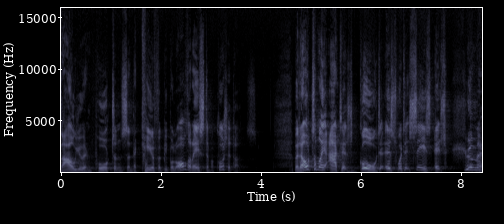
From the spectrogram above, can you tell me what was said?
value, importance, and the care for people, all the rest of it. Of course it does. But ultimately, at its goal, is what it says it's human.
